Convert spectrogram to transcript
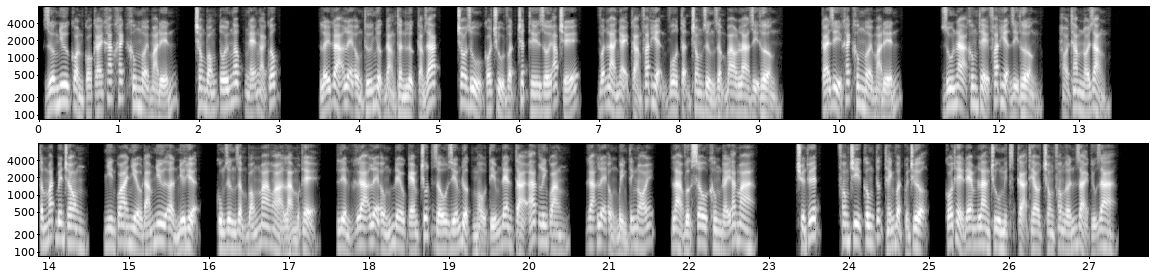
dường như còn có cái khác khách không mời mà đến, trong bóng tối ngấp nghé ngại cốc. Lấy gã lệ ổng thứ nhược đẳng thần lực cảm giác, cho dù có chủ vật chất thế giới áp chế, vẫn là nhạy cảm phát hiện vô tận trong rừng rậm bao la dị thường. Cái gì khách không mời mà đến? Dù nạ không thể phát hiện dị thường, hỏi thăm nói rằng, tầm mắt bên trong, nhìn qua nhiều đám như ẩn như hiện cùng rừng rậm bóng ma hòa làm một thể, liền gã lệ ổng đều kém chút giấu giếm được màu tím đen tà ác linh quang, gã lệ ổng bình tĩnh nói, là vực sâu không đáy ác ma. Truyền thuyết, phong chi công tức thánh vật quyền trượng, có thể đem lang chu mít cả theo trong phong ấn giải cứu ra.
